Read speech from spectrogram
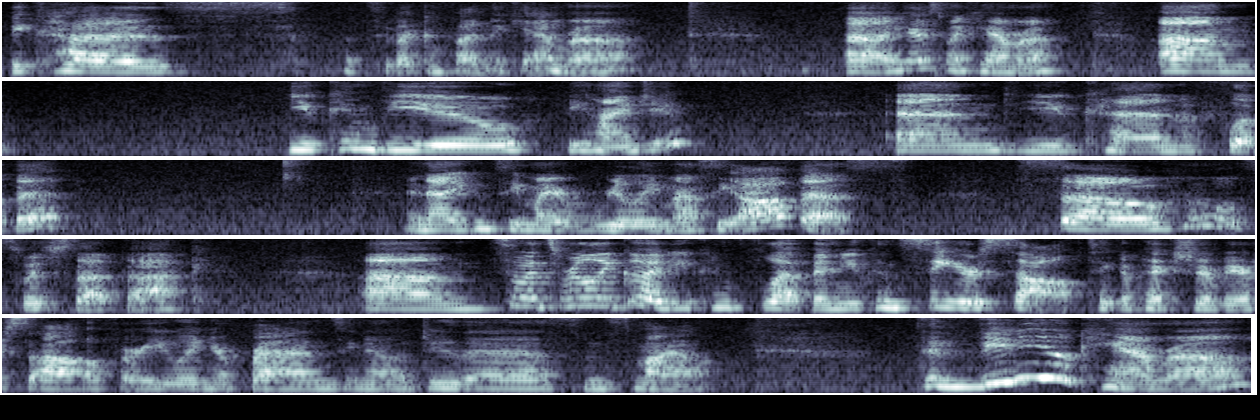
because let's see if I can find the camera. Uh, here's my camera. Um, you can view behind you and you can flip it. And now you can see my really messy office. So we'll switch that back. Um, so it's really good. You can flip and you can see yourself. Take a picture of yourself or you and your friends, you know, do this and smile. The video camera,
